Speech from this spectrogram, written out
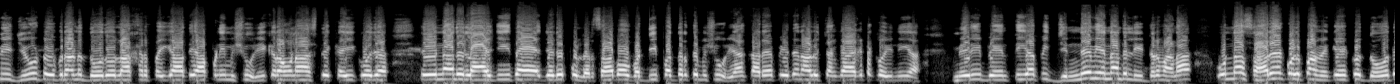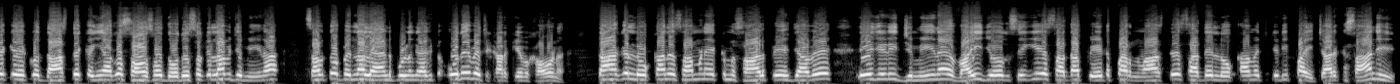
ਵੀ ਯੂਟਿਊਬਰਾਂ ਨੂੰ 2-2 ਲੱਖ ਰੁਪਈਆ ਤੇ ਆਪਣੀ ਮਸ਼ਹੂਰੀ ਕਰਾਉਣ ਵਾਸਤੇ ਕਈ ਕੁਝ ਤੇ ਇਹਨਾਂ ਦੇ ਲਾਲਜੀਤ ਹੈ, ਜਿਹੜੇ ਭੁੱਲਰ ਸਾਹਿਬ ਆ, ਉਹ ਵੱਡੀ ਪੱਧਰ ਤੇ ਮਸ਼ਹੂਰੀਆਂ ਕਰ ਰਹੇ ਵੀ ਇਹਦੇ ਨਾਲੋਂ ਚੰਗਾ ਐਕਟ ਕੋਈ ਨਹੀਂ ਆ। ਮੇਰੀ ਬੇਨਤੀ ਆ ਵੀ ਜਿੰਨੇ ਵੀ ਇਹਨਾਂ ਦੇ ਲੀਡਰ ਵਾਣਾ ਉਹਨਾਂ ਸਾਰਿਆਂ ਕੋਲ ਭਾਵੇਂ ਕਿਸੇ ਕੋਲ 2 ਤੇ ਕਿਸੇ ਕੋਲ 10 ਤੇ ਕਈਆਂ ਕੋਲ 100 100 200 ਕਿੱਲਾ ਵੀ ਜ਼ਮੀਨ ਆ, ਸਭ ਤੋਂ ਪਹਿਲਾਂ ਲੈਂਡ ਪੂਲਿੰਗ ਐਕਟ ਉਹਦੇ ਵਿੱਚ ਕਰਕੇ ਵਿਖਾਉਣ। ਤਾਂ ਕਿ ਲੋਕਾਂ ਦੇ ਸਾਹਮਣੇ ਇੱਕ ਮਿਸਾਲ ਪੇਸ਼ ਜਾਵੇ। ਇਹ ਜਿਹੜੀ ਜ਼ਮੀਨ ਹੈ ਵਾਹੀਯੋਗ ਸੀਗੀ ਇਹ ਸਾਡਾ ਪੇਟ ਭਰਨ ਵਾਸਤੇ ਸਾਡੇ ਲੋਕਾਂ ਵਿੱਚ ਜਿਹੜੀ ਭਾਈਚਾਰਕ ਸਾਂਝ ਸੀ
